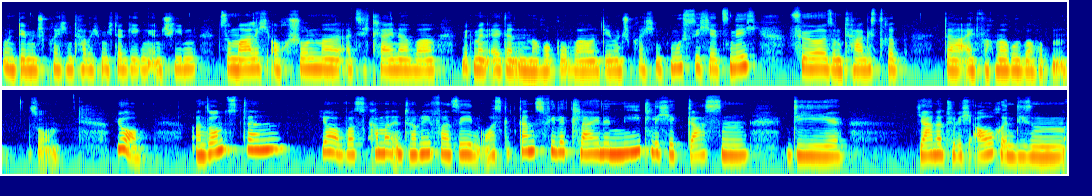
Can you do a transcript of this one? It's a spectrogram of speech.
Und dementsprechend habe ich mich dagegen entschieden, zumal ich auch schon mal, als ich kleiner war, mit meinen Eltern in Marokko war. Und dementsprechend musste ich jetzt nicht für so einen Tagestrip da einfach mal rüberhoppen. So. Ja, ansonsten ja, was kann man in Tarifa sehen? Oh, es gibt ganz viele kleine, niedliche Gassen, die ja natürlich auch in diesem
